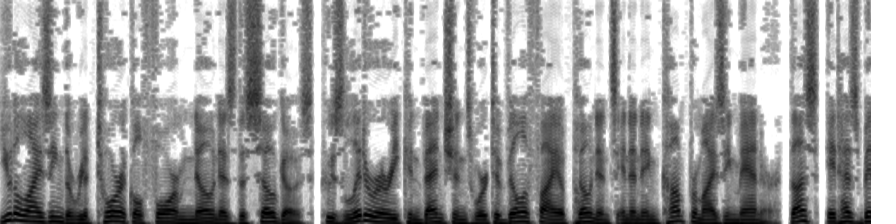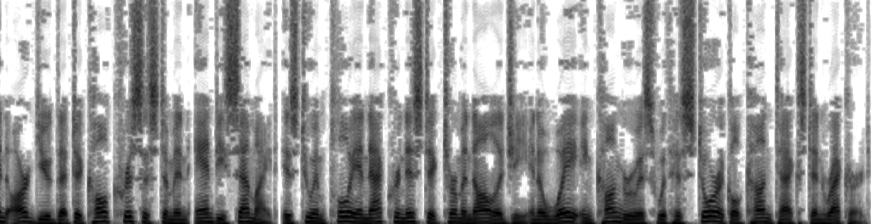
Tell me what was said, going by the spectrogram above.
utilizing the rhetorical form known as the psogos, whose literary conventions were to vilify opponents in an uncompromising manner. Thus, it has been argued that to call Chrysostom an anti-Semite is to employ anachronistic terminology in a way incongruous with historical context and record.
